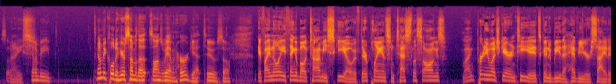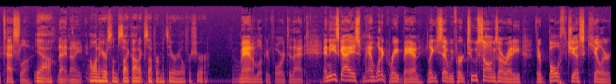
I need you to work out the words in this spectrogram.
So nice. It's going to be it's to be cool to hear some of the songs we haven't heard yet too. So if I know anything about Tommy Skeoch, if they're playing some Tesla songs, I can pretty much guarantee you it's going to be the heavier side of Tesla. Yeah. That night. I want to hear some psychotic supper material for sure. Man, I'm looking forward to that. And these guys, man, what a great band. Like you said, we've heard two songs already. They're both just killer.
